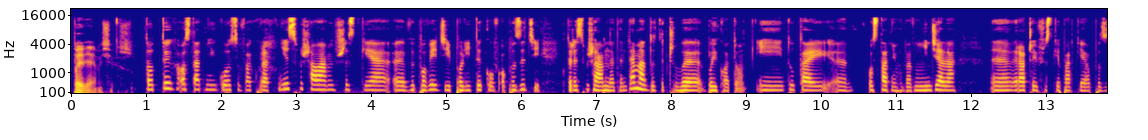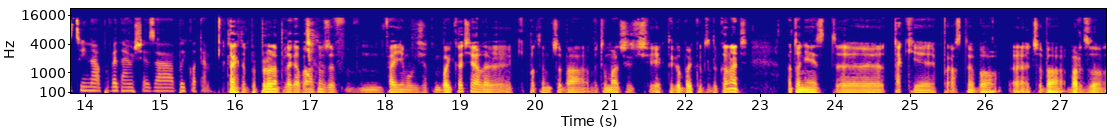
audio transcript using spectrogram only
pojawiają się już. To tych ostatnich głosów akurat nie słyszałam. Wszystkie e, wypowiedzi polityków opozycji, które słyszałam na ten temat, dotyczyły bojkotu. I tutaj e, ostatnio, chyba w niedzielę, e, raczej wszystkie partie opozycyjne opowiadają się za bojkotem. Tak, problem polega na tym, że fajnie mówi się o tym bojkocie, ale potem trzeba wytłumaczyć, jak tego bojkotu dokonać. A to nie jest e, takie proste, bo e, trzeba bardzo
